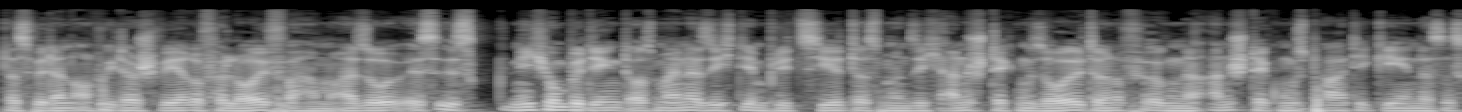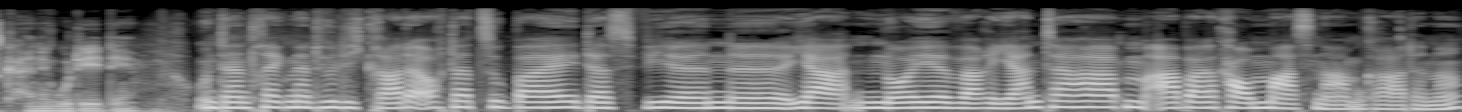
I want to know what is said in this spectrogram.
dass wir dann auch wieder schwere Verläufe haben. Also es ist nicht unbedingt aus meiner Sicht impliziert, dass man sich anstecken sollte und auf irgendeine Ansteckungsparty gehen. Das ist keine gute Idee. Und dann trägt natürlich gerade auch dazu bei, dass wir eine ja, neue Variante haben, aber kaum Maßnahmen gerade, ne?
